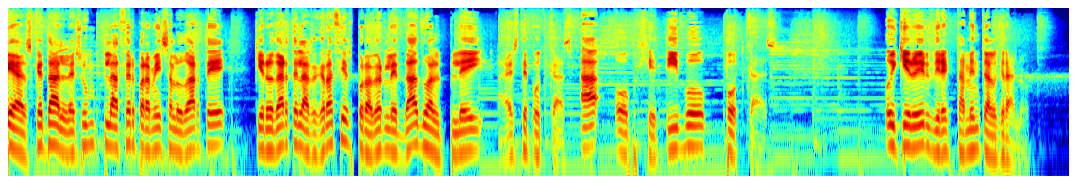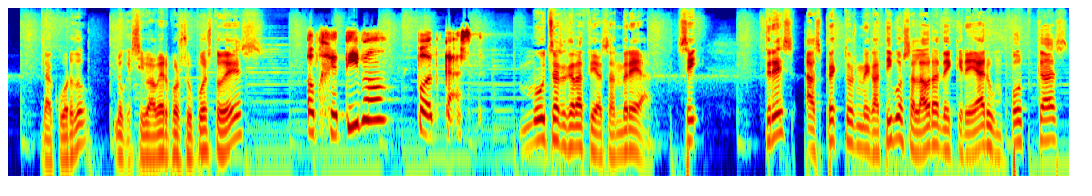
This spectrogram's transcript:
Días, ¿qué tal? Es un placer para mí saludarte. Quiero darte las gracias por haberle dado al play a este podcast, a Objetivo Podcast. Hoy quiero ir directamente al grano. ¿De acuerdo? Lo que sí va a haber, por supuesto, es... Objetivo Podcast. Muchas gracias, Andrea. Sí, tres aspectos negativos a la hora de crear un podcast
